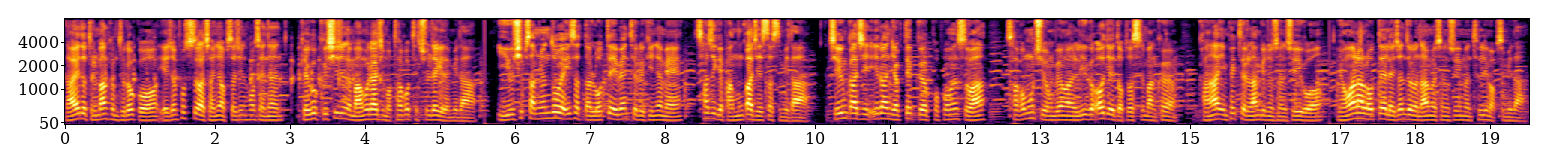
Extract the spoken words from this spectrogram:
나이도 들 만큼 들었고 예전 포스가 전혀 없어진 호세는 결국 그 시즌을 마무리하지 못하고 퇴출되게 됩니다. 이후 13년도에 있었던 롯데 이벤트를 기념해 사직의 방문까지 했었습니다. 지금까지 이런 역대급 퍼포먼스와 사고뭉치 용병은 리그 어디에도 없었을 만큼 강한 임팩트를 남겨준 선수이고 영원한 롯데 레전드로 남을 선수임은 틀림없습니다.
